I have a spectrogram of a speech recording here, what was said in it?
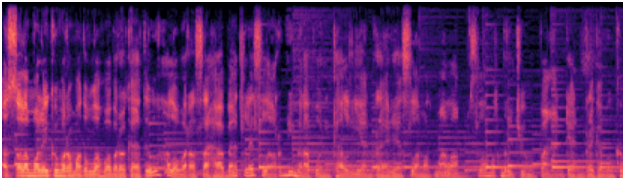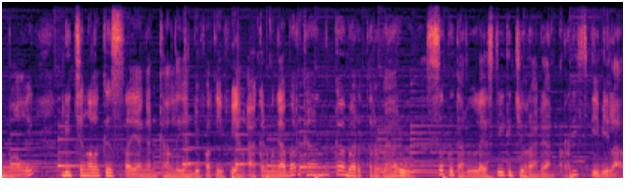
Assalamualaikum warahmatullahi wabarakatuh. Halo para sahabat Leslor Di mana pun kalian berada Selamat malam, selamat berjumpa Dan bergabung kembali Di channel kesayangan kalian Diva TV Yang akan mengabarkan kabar terbaru Seputar Lesti Kejora dan Rizky Bilar.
